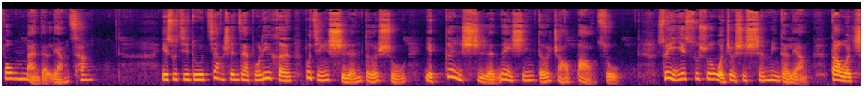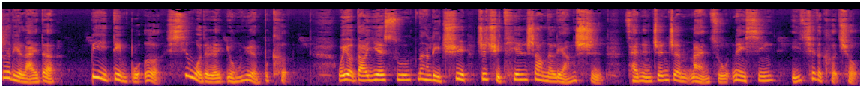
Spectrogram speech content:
丰满的粮仓。耶稣基督降生在伯利恒，不仅使人得赎，也更使人内心得着饱足。所以耶稣说：“我就是生命的粮，到我这里来的必定不饿，信我的人永远不渴。”唯有到耶稣那里去支取天上的粮食，才能真正满足内心一切的渴求。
